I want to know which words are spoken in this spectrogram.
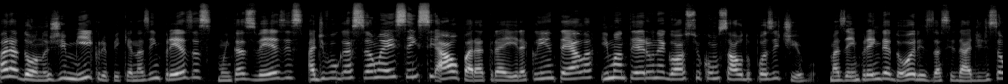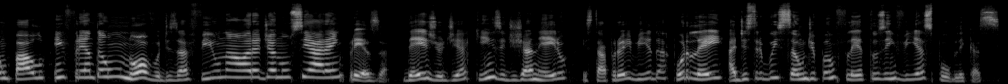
Para donos de micro e pequenas empresas, muitas vezes, a divulgação é essencial para atrair a clientela e manter o negócio com saldo positivo. Mas empreendedores da cidade de São Paulo enfrentam um novo desafio na hora de anunciar a empresa. Desde o dia 15 de janeiro, está proibida, por lei, a distribuição de panfletos em vias públicas.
